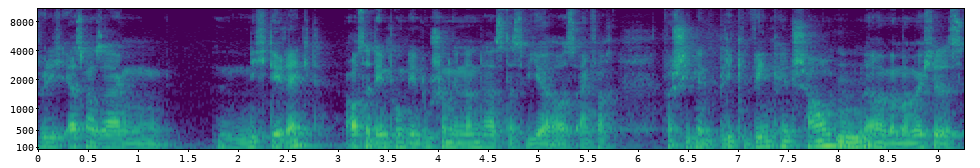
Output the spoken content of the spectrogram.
würde ich erstmal sagen, nicht direkt, außer dem Punkt, den du schon genannt hast, dass wir aus einfach verschiedenen Blickwinkeln schauen. Mhm. Ne? Wenn man möchte, dass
